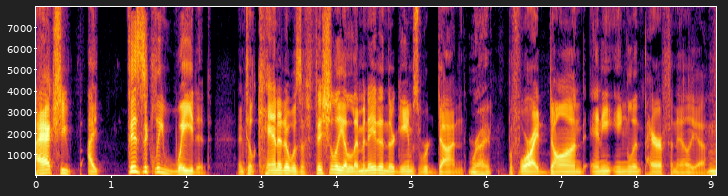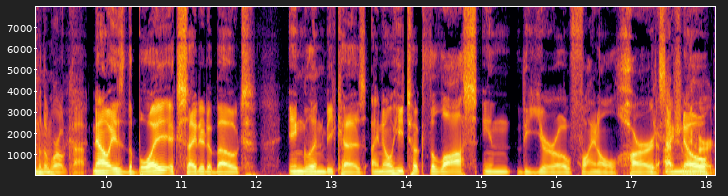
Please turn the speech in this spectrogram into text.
I actually I physically waited until Canada was officially eliminated and their games were done Right. before I donned any England paraphernalia for Mm-hmm. the World Cup. Now, is the boy excited about England because I know he took the loss in the Euro final hard. I know hard,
